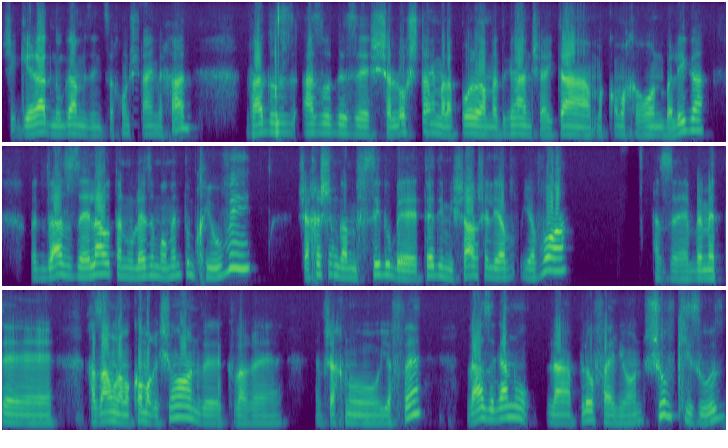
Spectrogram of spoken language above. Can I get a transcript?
שגירדנו גם איזה ניצחון 2-1, ואז אז עוד איזה 3-2 על הפועל רמת גן שהייתה מקום אחרון בליגה, ואז זה העלה אותנו לאיזה מומנטום חיובי, שאחרי שהם גם הפסידו בטדי משער של יבוע, אז uh, באמת uh, חזרנו למקום הראשון וכבר uh, המשכנו יפה, ואז הגענו לפלייאוף העליון, שוב קיזוז,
